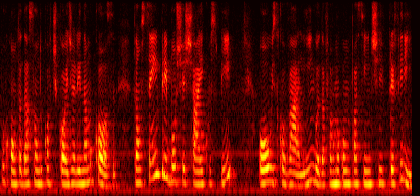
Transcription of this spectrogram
por conta da ação do corticoide ali na mucosa. Então, sempre bochechar e cuspir, ou escovar a língua, da forma como o paciente preferir.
